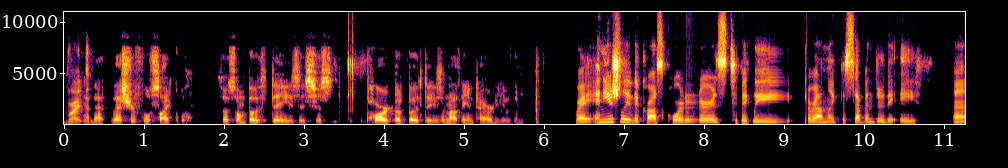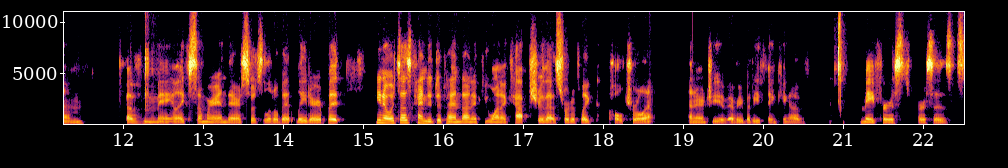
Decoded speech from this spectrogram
Right. And that, that's your full cycle. So it's on both days. It's just part of both days and not the entirety of them. Right. And usually the cross quarter is typically around like the 7th or the 8th um, of May, like somewhere in there. So it's a little bit later. But, you know, it does kind of depend on if you want to capture that sort of like cultural energy of everybody thinking of May 1st versus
